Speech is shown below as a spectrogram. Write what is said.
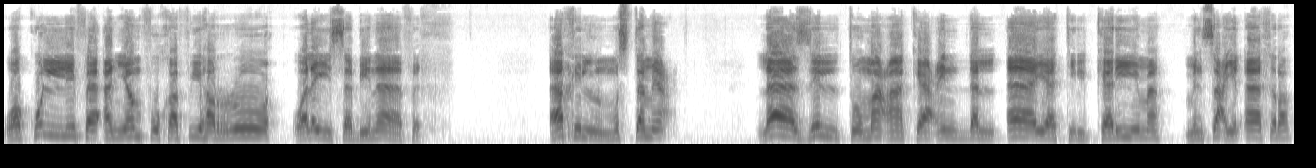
وكلف أن ينفخ فيها الروح وليس بنافخ. أخي المستمع لا زلت معك عند الآية الكريمة من سعي الآخرة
